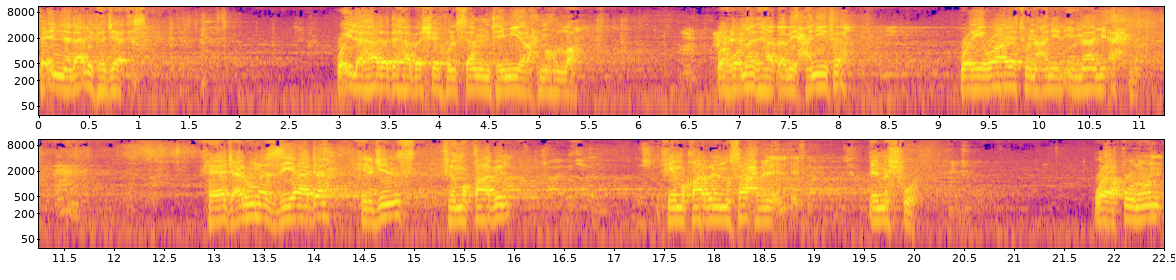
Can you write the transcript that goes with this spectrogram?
فإن ذلك جائز. وإلى هذا ذهب شيخ الإسلام ابن تيمية رحمه الله وهو مذهب أبي حنيفة ورواية عن الإمام أحمد. فيجعلون الزيادة في الجنس في مقابل في مقابل المصاحب للمشفوع. ويقولون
